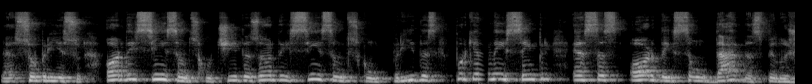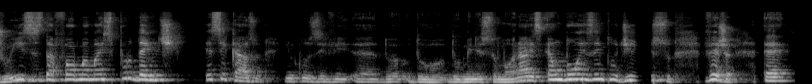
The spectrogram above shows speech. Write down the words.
uh, sobre isso. Ordens sim são discutidas, ordens sim são descumpridas, porque nem sempre essas ordens são dadas pelos juízes da forma mais prudente. Esse caso, inclusive, é, do, do, do, ministro Moraes, é um bom exemplo disso. Veja, é,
